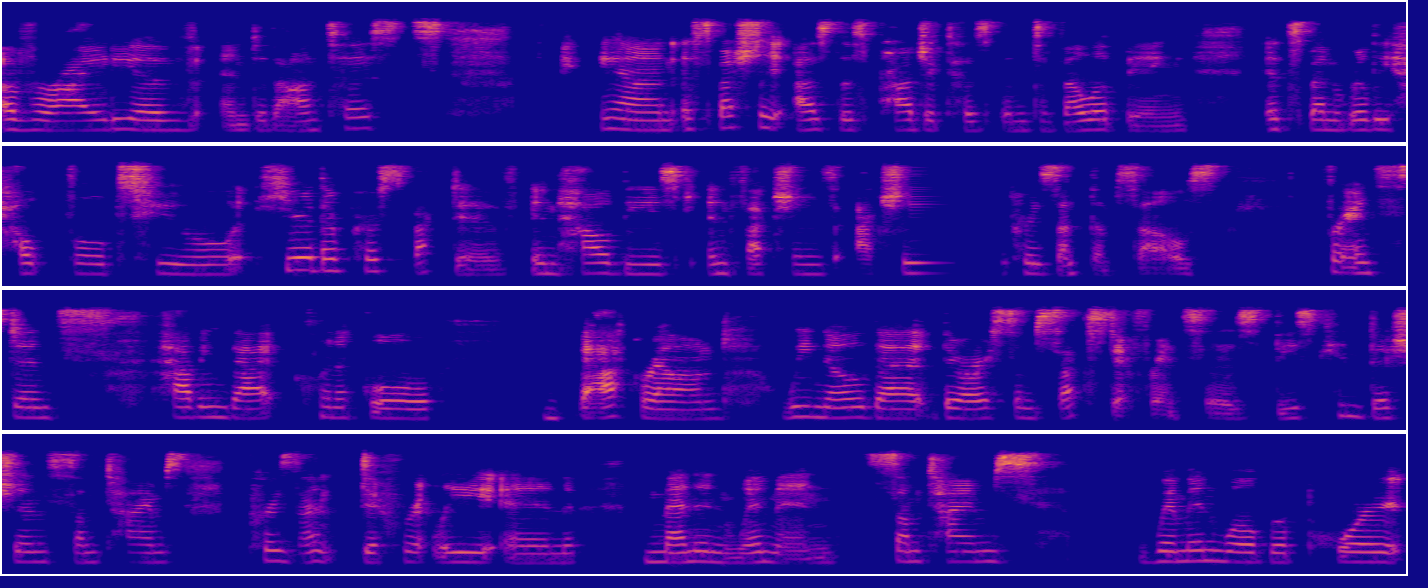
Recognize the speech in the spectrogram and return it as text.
a variety of endodontists. And especially as this project has been developing, it's been really helpful to hear their perspective in how these infections actually present themselves. For instance, having that clinical background, we know that there are some sex differences. These conditions sometimes present differently in men and women. Sometimes women will report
